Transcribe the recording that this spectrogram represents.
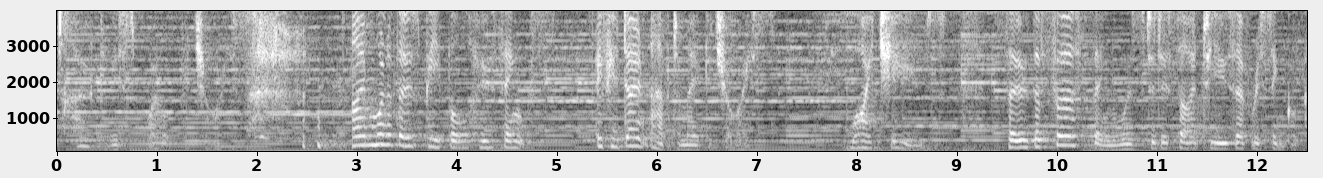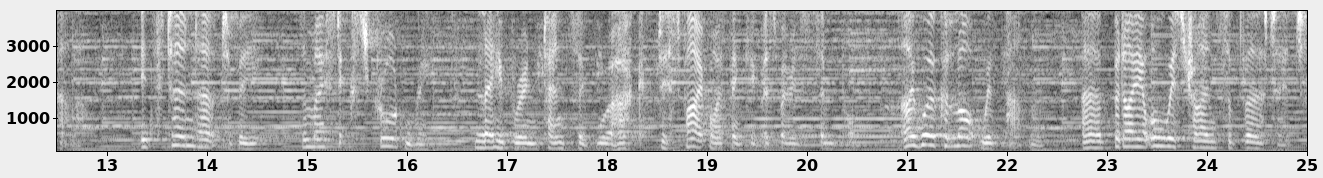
Totally spoiled for choice. I'm one of those people who thinks if you don't have to make a choice, why choose? So the first thing was to decide to use every single colour. It's turned out to be the most extraordinary labour-intensive work, despite my thinking it was very simple. I work a lot with pattern, uh, but I always try and subvert it.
